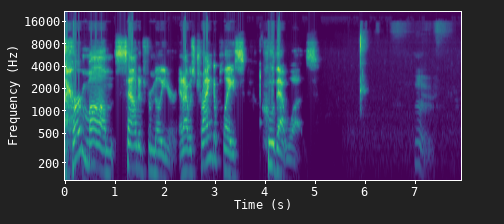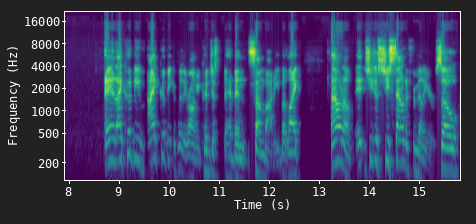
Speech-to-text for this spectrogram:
her mom sounded familiar, and I was trying to place who that was. Hmm. And I could be, I could be completely wrong. It could just have been somebody, but like, I don't know. It, she just, she sounded familiar. So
